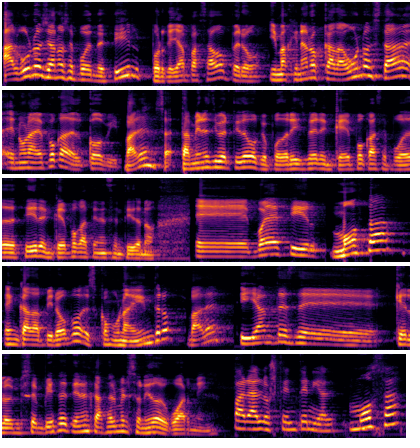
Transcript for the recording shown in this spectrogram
Algunos ya no se pueden decir porque ya han pasado, pero imaginaros cada uno está en una época del COVID, ¿vale? O sea, también es divertido porque podréis ver en qué época se puede decir, en qué época tiene sentido o no. Eh, voy a decir moza en cada piropo, es como una intro, ¿vale? Y antes de que lo se empiece tienes que hacerme el sonido de warning. Para los Centennial, moza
